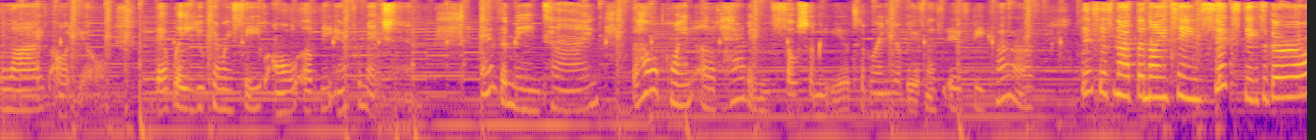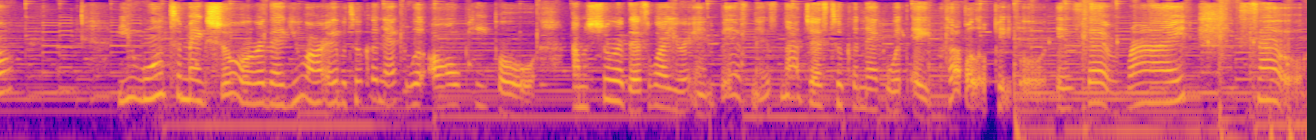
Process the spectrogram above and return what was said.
live audio. That way you can receive all of the information. In the meantime, the whole point of having social media to brand your business is because this is not the 1960s, girl. You want to make sure that you are able to connect with all people. I'm sure that's why you're in business, not just to connect with a couple of people. Is that right? So,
